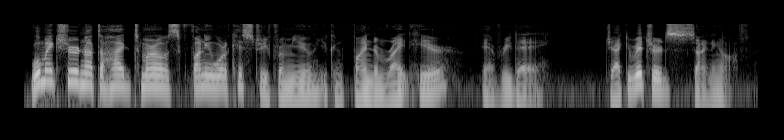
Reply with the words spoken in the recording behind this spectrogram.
We'll make sure not to hide tomorrow's funny word history from you. You can find them right here every day. Jackie Richards signing off.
